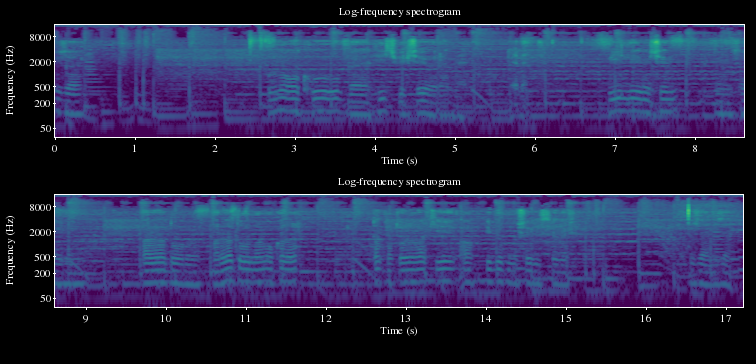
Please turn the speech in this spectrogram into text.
Güzel. Bunu oku ve hiçbir şey öğrenme. Evet. Bildiğim için bunu söyleyeyim. Parada doğru. Parada doğrulan o kadar tak motoru var ki ah bir de buluşabilseler. Güzel güzel.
